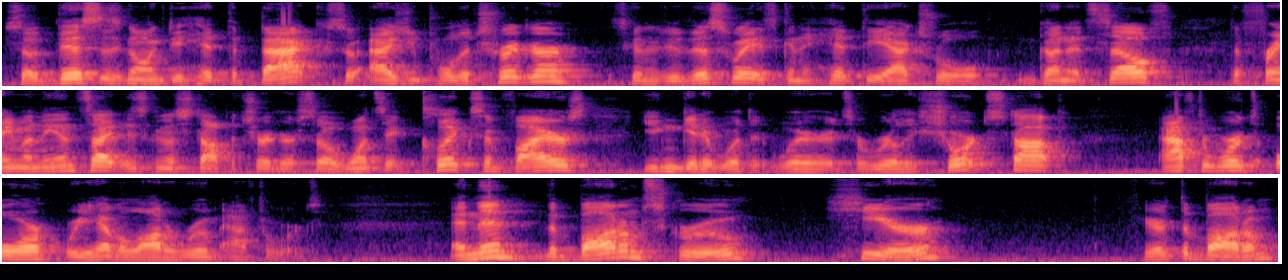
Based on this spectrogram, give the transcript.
So this is going to hit the back. So as you pull the trigger, it's going to do this way. It's going to hit the actual gun itself. The frame on the inside is going to stop the trigger. So once it clicks and fires, you can get it where it's a really short stop afterwards or where you have a lot of room afterwards. And then the bottom screw here, here at the bottom,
